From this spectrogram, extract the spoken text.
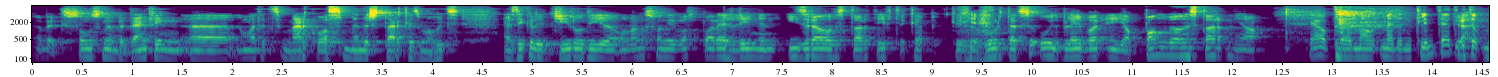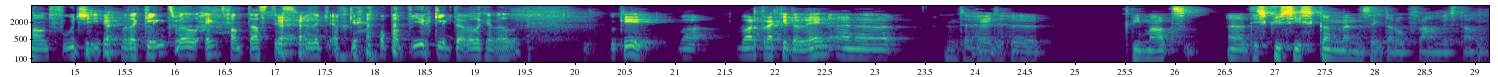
Heb ik soms mijn bedenking, uh, omdat het merk was minder sterk is, maar goed. En zeker de Giro die uh, onlangs van hier was, een paar jaar geleden in Israël gestart heeft. Ik heb een keer gehoord dat ze ooit blijkbaar in Japan willen starten, ja. Ja, op, uh, Mount, met een klimtijdrit ja. op Mount Fuji. Ja. Maar dat klinkt wel echt fantastisch. Ja. Ik even, op papier klinkt dat wel geweldig. Oké, okay, maar waar trek je de lijn? En de huidige klimaatdiscussies kan men zich daar ook vragen bij stellen.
